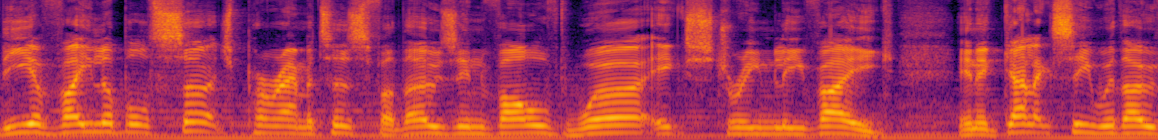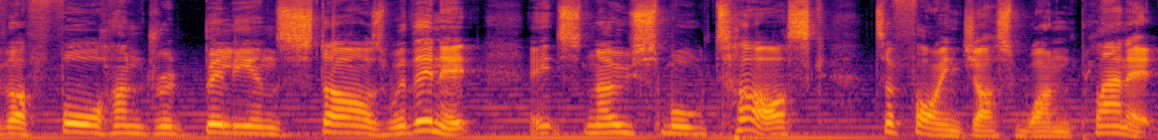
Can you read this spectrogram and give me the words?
the available search parameters for those involved were extremely vague. In a galaxy with over 400 billion stars within it it's no small task to find just one planet.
